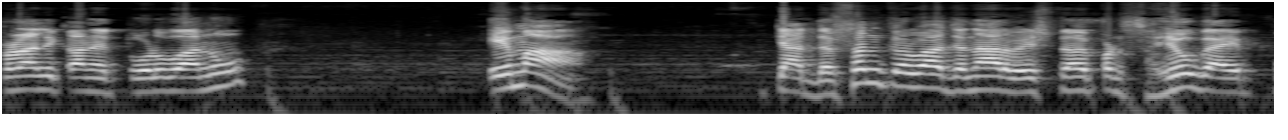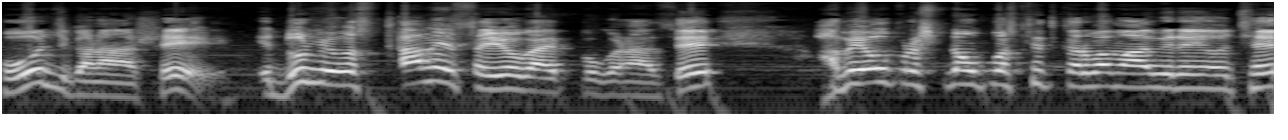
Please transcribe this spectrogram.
પ્રણાલિકાને તોડવાનું, એમાં ત્યાં દર્શન કરવા જનાર વૈષ્ણવે પણ સહયોગ આપ્યો જ ગણાશે. એ દુર્વ્યવસ્થાને સહયોગ આપ્યો ગણાશે. હવે એવો પ્રશ્ન ઉપસ્થિત કરવામાં આવી રહ્યો છે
